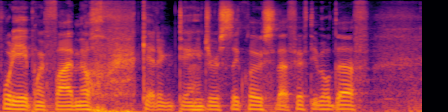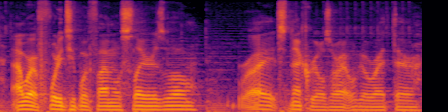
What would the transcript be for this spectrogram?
48.5 mil. Getting dangerously close to that 50 mil def. And we're at 42.5 mil Slayer as well. Right. Nechryaels. Alright, we'll go right there.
